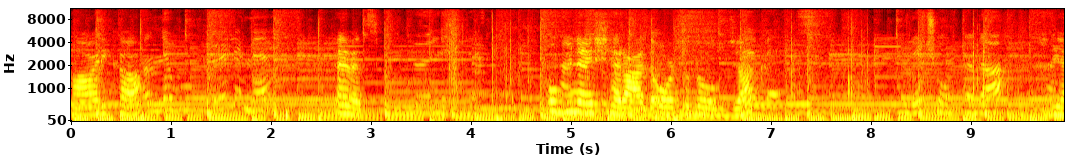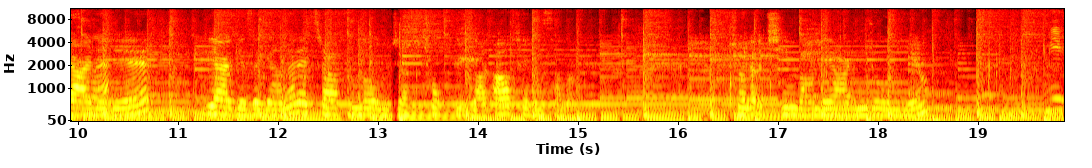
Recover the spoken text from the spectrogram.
Harika. Anne bu böyle mi? Evet. Böyle. O güneş herhalde ortada olacak. Evet. Güneş ortada. Diğerleri, diğer gezegenler etrafında olacak. Çok güzel. Aferin sana. Şöyle açayım ben de yardımcı olayım. Bir,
